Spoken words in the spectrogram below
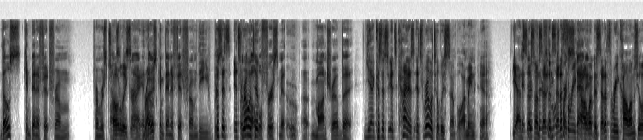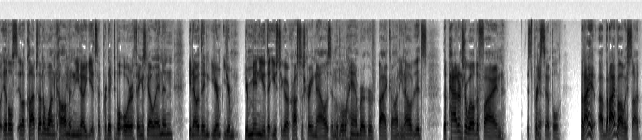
Those can benefit from from responsive Totally design, agree, and right. those can benefit from the Because it's it's relative first ma- uh, mantra. But Yeah, because it's it's kind of it's relatively simple. I mean, Yeah. Yeah. So, there's- there's instead, instead of three columns, instead of three columns, you'll it'll it'll collapse onto one column, Yeah. and you know it's a predictable order. Things go in, and you know then your your your menu that used to go across the screen now is in the Mhm. little hamburger icon. You know, it's the patterns are well defined. It's pretty Yeah. simple. But I uh, but I've always thought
